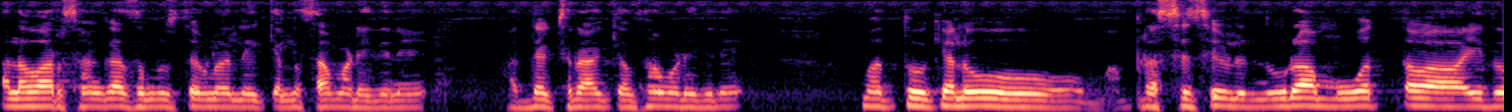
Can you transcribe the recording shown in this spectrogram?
ಹಲವಾರು ಸಂಘ ಸಂಸ್ಥೆಗಳಲ್ಲಿ ಕೆಲಸ ಮಾಡಿದ್ದೀನಿ, ಅಧ್ಯಕ್ಷರಾಗಿ ಕೆಲಸ ಮಾಡಿದ್ದೀನಿ, ಮತ್ತು ಕೆಲವು ಪ್ರಶಸ್ತಿಗಳು, ನೂರ ಮೂವತ್ತ ಐದು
